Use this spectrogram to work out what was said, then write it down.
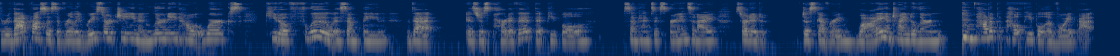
through that process of really researching and learning how it works, keto flu is something that is just part of it that people sometimes experience. And I started discovering why and trying to learn how to help people avoid that.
